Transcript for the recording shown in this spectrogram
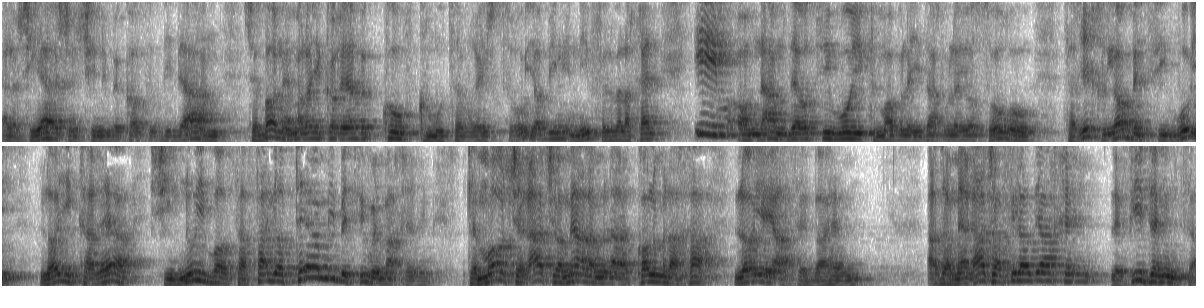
אלא שיש שינוי בכוסף דידן, שבו נאמר לא יקורע בקוף כמו צברי או בין ניפל, ולכן אם אמנם זהו ציווי כמו ולא יזך ולא יסורו, צריך להיות בציווי לא יקרע שינוי והוספה יותר מבציוויים אחרים. כמו שרש"י אומר על כל המלאכה לא ייעשה בהם, אז אומר רש"י אפילו על ידי אחרים. לפי זה נמצא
